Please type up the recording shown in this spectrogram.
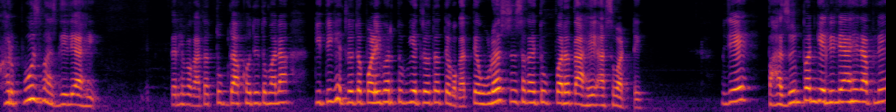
खरपूस भाजलेली आहे. तर हे बघा आता तूप दाखवते तुम्हाला. किती घेतलं होतं? पळीभर तूप घेतलं होतं. ते बघा तेवढंच जसं काही तूप परत आहे असं वाटते. म्हणजे भाजून पण गेलेले आहेत आपले.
